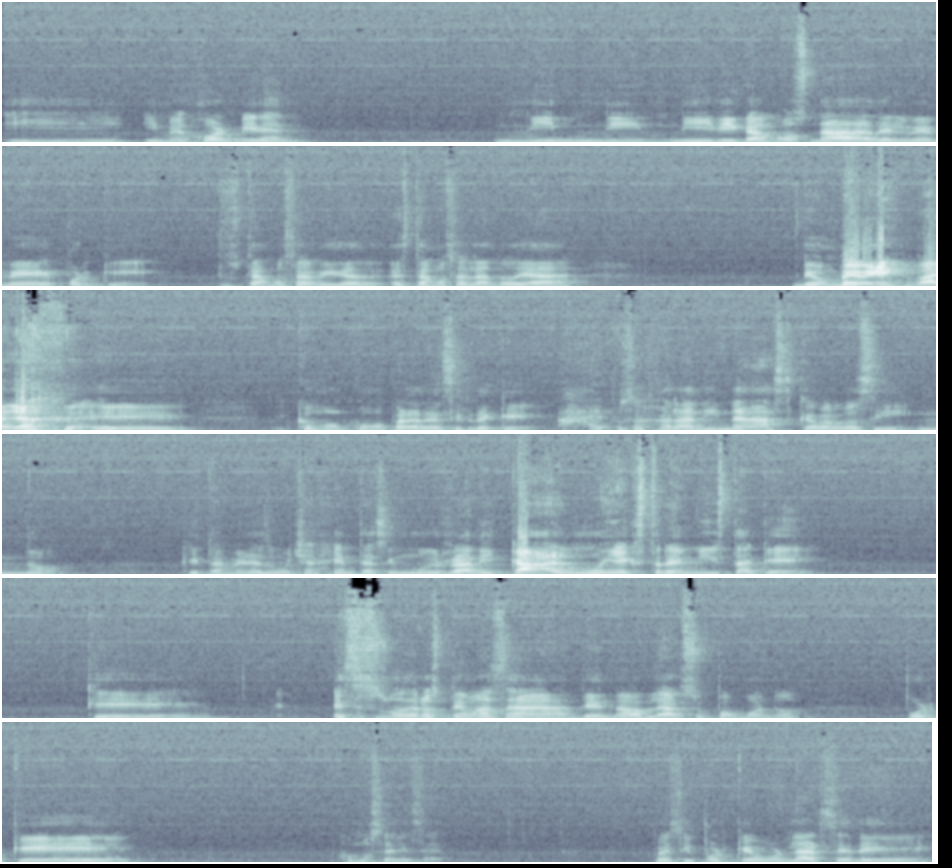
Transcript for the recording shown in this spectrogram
Y, y mejor, miren, ni, ni, ni digamos nada del bebé porque pues, estamos, a vida- estamos hablando ya de un bebé, vaya. eh, como, como para decir de que, ay, pues ojalá ni nazca o algo así. No. Que también es mucha gente así muy radical, muy extremista que... que ese es uno de los temas a- de no hablar, supongo, ¿no? Porque... ¿Cómo se dice? Pues sí, ¿por qué burlarse de,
